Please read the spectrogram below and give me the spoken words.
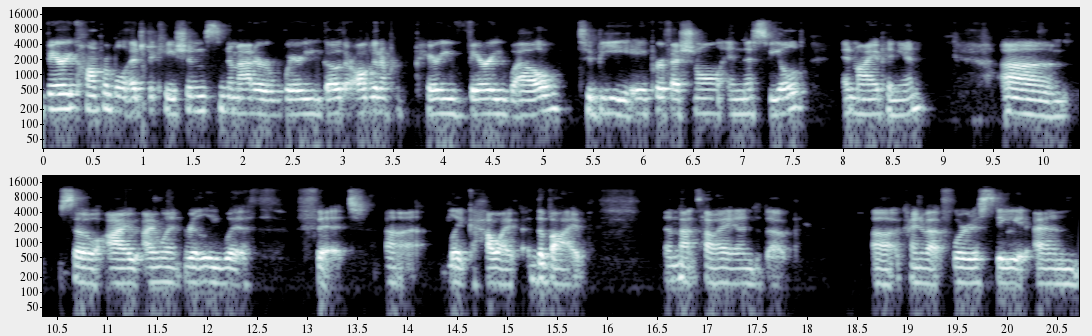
very comparable educations no matter where you go. They're all going to prepare you very well to be a professional in this field, in my opinion. Um, so I I went really with fit, uh, like how I the vibe, and that's how I ended up uh, kind of at Florida State, and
